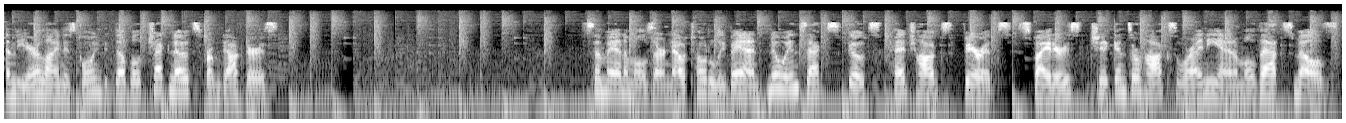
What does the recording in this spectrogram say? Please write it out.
And the airline is going to double-check notes from doctors. Some animals are now totally banned, no insects, goats, hedgehogs, ferrets, spiders, chickens or hawks or any animal that smells.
